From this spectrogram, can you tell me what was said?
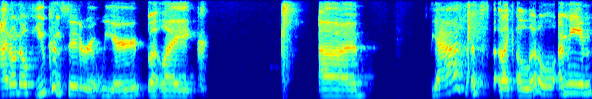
I don't know if you consider it weird, but like, uh, yeah, it's like a little. I mean,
